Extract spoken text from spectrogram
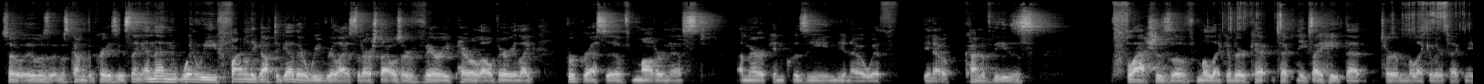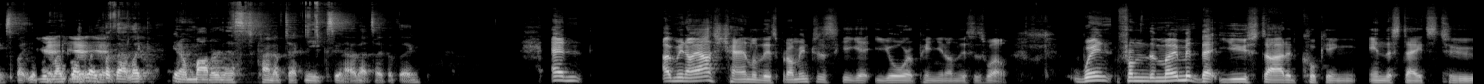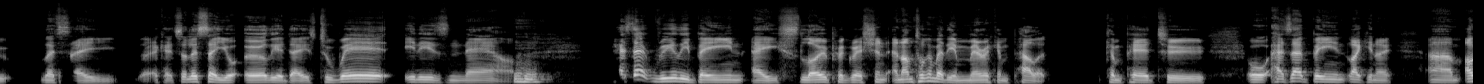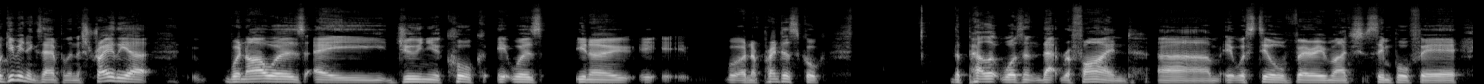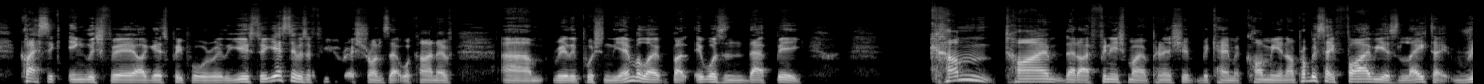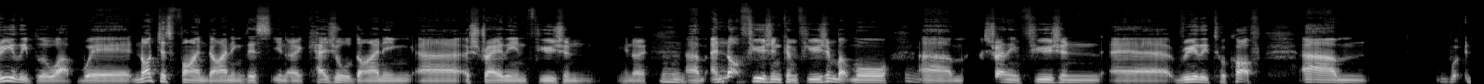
So it was it was kind of the craziest thing. And then when we finally got together, we realized that our styles are very parallel, very like progressive, modernist American cuisine. You know, with you know kind of these flashes of molecular ke- techniques. I hate that term, molecular techniques, but you know, Yeah, like, yeah, like, yeah. but that like you know modernist kind of techniques. You know that type of thing. and I mean, I asked Chandler this, but I'm interested to get your opinion on this as well. When from the moment that you started cooking in the states to let's say, okay, so let's say your earlier days to where it is now. Mhm. has that really been a slow progression? And I'm talking about the American palate compared to, or has that been like, you know, um, I'll give you an example. In Australia, when I was a junior cook, it was, you know, it, it, well, an apprentice cook, the palate wasn't that refined. Um, it was still very much simple fare, classic English fare. I guess people were really used to. Yes, there was a few restaurants that were kind of um, really pushing the envelope, but it wasn't that big. Come time that I finished my apprenticeship, became a commis, and I'll probably say five years later, it really blew up. Where not just fine dining, this you know casual dining, uh, Australian fusion, you know, Mhm. um, and not fusion confusion, but more Mhm. um, Australian fusion uh, really took off. Um,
